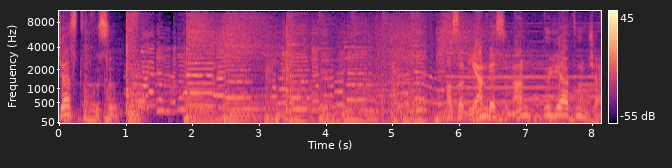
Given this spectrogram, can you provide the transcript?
caz tutkusu. Hazırlayan ve sunan Hülya Tunçay.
